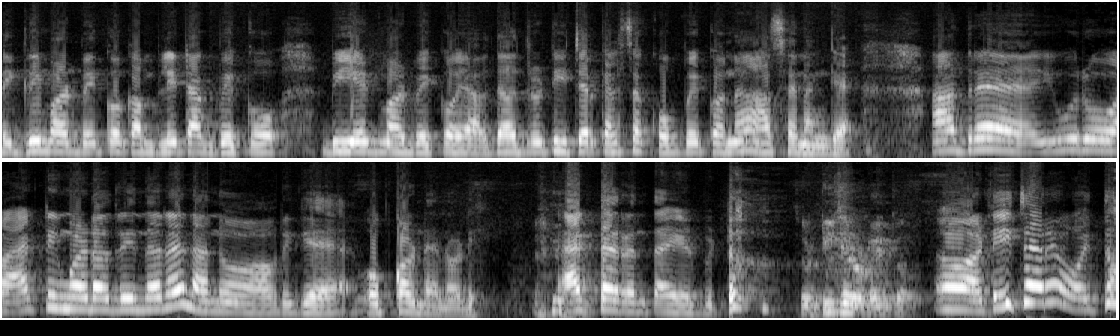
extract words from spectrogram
ಡಿಗ್ರಿ ಮಾಡಬೇಕು ಕಂಪ್ಲೀಟ್ ಆಗಬೇಕು ಬಿ ಎಡ್ ಮಾಡಬೇಕು ಯಾವುದಾದ್ರೂ ಟೀಚರ್ ಕೆಲಸಕ್ಕೆ ಹೋಗಬೇಕು ಅನ್ನೋ ಆಸೆ ನನಗೆ ಆದರೆ ಇವರು ಆ್ಯಕ್ಟಿಂಗ್ ಮಾಡೋದ್ರಿಂದನೇ ನಾನು ಅವರಿಗೆ ಒಪ್ಕೊಂಡೆ ನೋಡಿ. ಆ್ಯಕ್ಟರ್ ಅಂತ ಹೇಳ್ಬಿಟ್ಟು. ಸೊ ಟೀಚರ್ ಹೊರಟೋಯ್ತು ಟೀಚರೇ ಹೋಯ್ತು.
